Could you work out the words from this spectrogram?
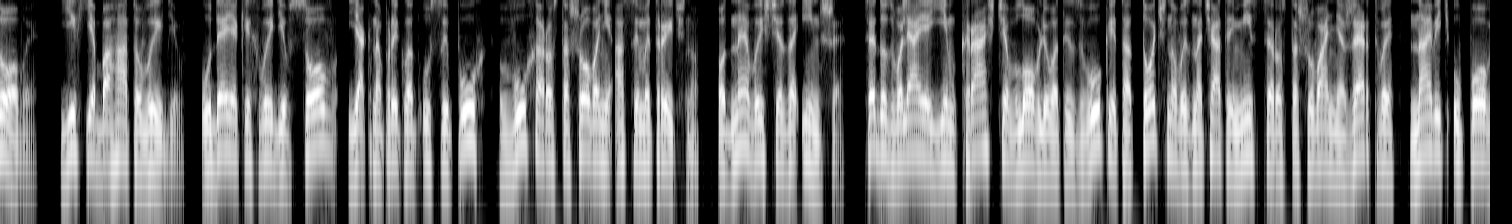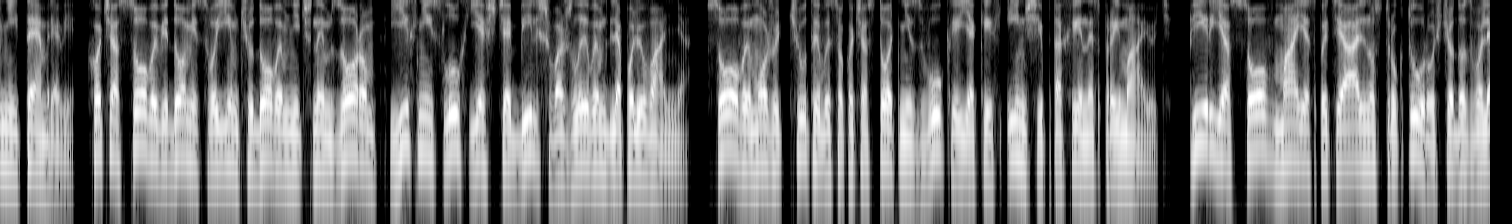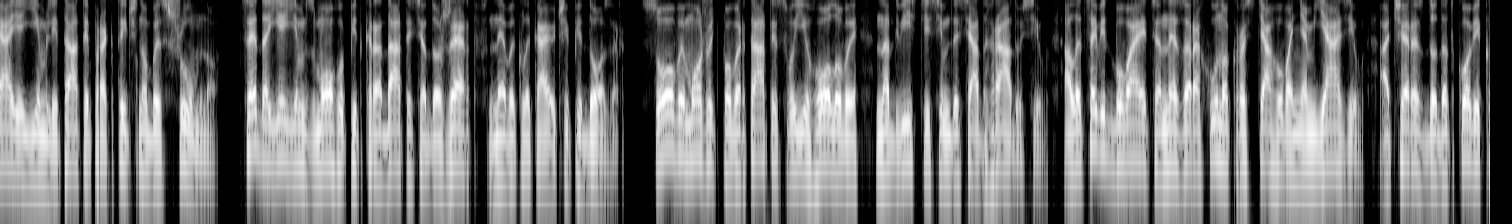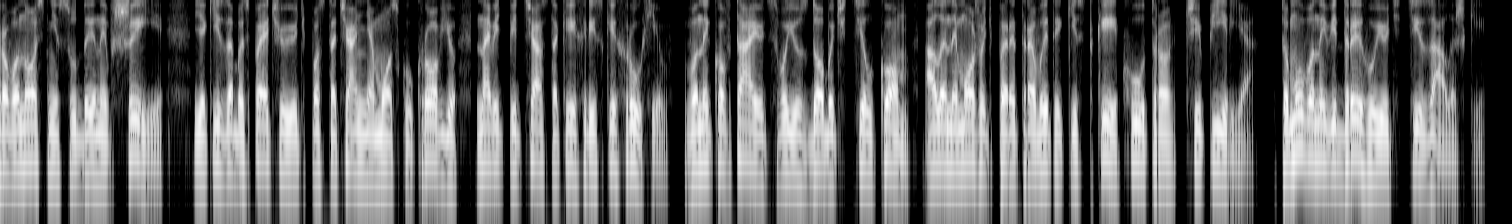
Сови. Їх є багато видів. У деяких видів сов, як, наприклад, у сипух, вуха розташовані асиметрично, одне вище за інше. Це дозволяє їм краще вловлювати звуки та точно визначати місце розташування жертви навіть у повній темряві. Хоча сови відомі своїм чудовим нічним зором, їхній слух є ще більш важливим для полювання. Сови можуть чути високочастотні звуки, яких інші птахи не сприймають. Пір'я сов має спеціальну структуру, що дозволяє їм літати практично безшумно. Це дає їм змогу підкрадатися до жертв, не викликаючи підозр. Сови можуть повертати свої голови на 270 градусів, але це відбувається не за рахунок розтягування м'язів, а через додаткові кровоносні судини в шиї, які забезпечують постачання мозку кров'ю навіть під час таких різких рухів. Вони ковтають свою здобич цілком, але не можуть перетравити кістки, хутро чи пір'я. Тому вони відригують ці залишки.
